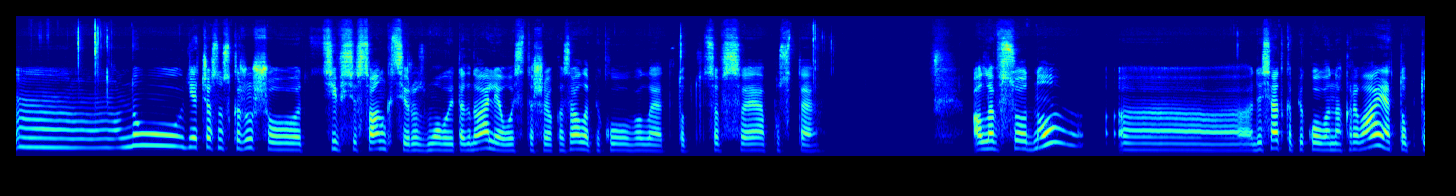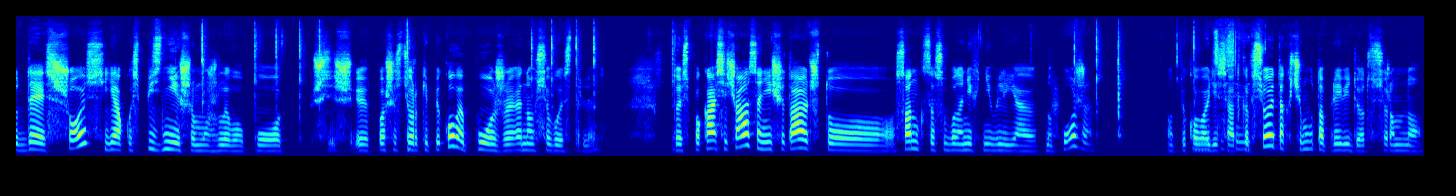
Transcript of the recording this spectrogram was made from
М, Ну, я чесно скажу, що ці всі санкції, розмови і так далі, ось те, що я казала, піковий валет. Тобто це все пусте. Але все одно е- десятка пікова накриває, тобто десь щось, якось пізніше, можливо, по, ш- ш- по шестерке пиковой позже оно все выстрелит. То есть пока сейчас они считают, что санкции особо на них не влияют, но позже, вот пиковая Ну, это десятка, всё все это к чему-то приведет все равно.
